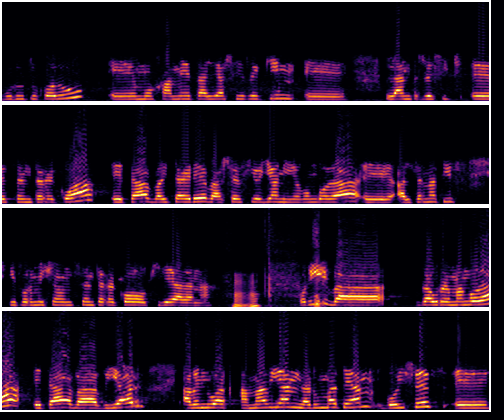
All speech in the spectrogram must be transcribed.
burutuko du e, Mohamed Al-Jasirrekin e, Land Research e, Centerrekoa eta baita ere ba, Sergio Jani egongo da e, Alternative Information Centerreko kidea dana. Hori, ba, gaur emango da eta ba, bihar abenduak amabian larun batean goizez e,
